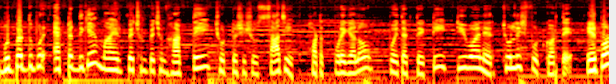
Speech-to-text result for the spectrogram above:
বুধবার দুপুর একটার দিকে মায়ের পেছন পেছন হাঁটতেই ছোট্ট শিশু সাজিদ হঠাৎ পড়ে গেল পরিত্যক্ত একটি টিউবওয়েলের চল্লিশ ফুট গর্তে। এরপর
